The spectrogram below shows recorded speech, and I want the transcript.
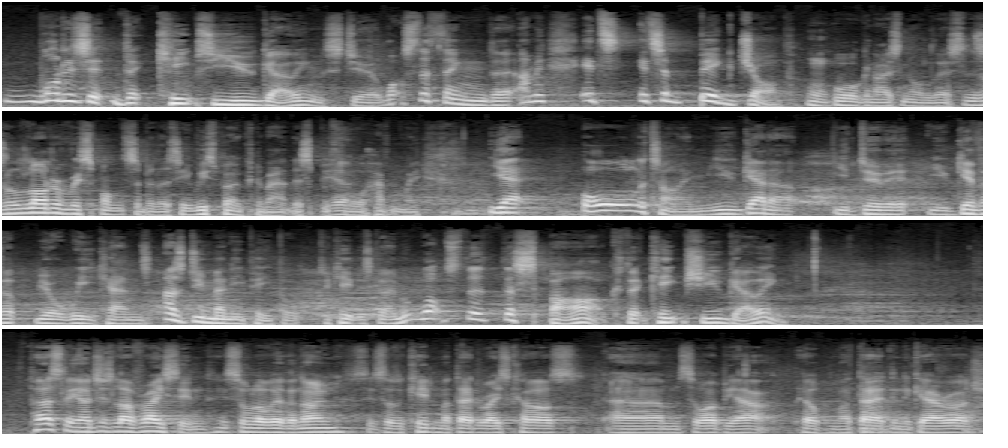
What is it that keeps you going, Stuart? What's the thing that I mean? It's it's a big job mm. organising all of this. There's a lot of responsibility. We've spoken about this before, yeah. haven't we? Yet all the time you get up, you do it, you give up your weekends, as do many people, to keep this going. But what's the, the spark that keeps you going? Personally, I just love racing. It's all I've ever known since I was a kid. My dad raced cars, um, so I'd be out helping my dad in the garage.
